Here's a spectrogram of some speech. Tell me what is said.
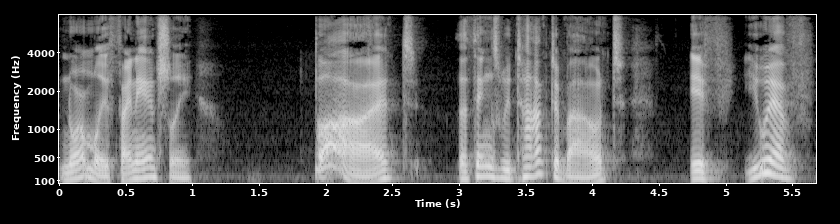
normally financially. But the things we talked about, if you have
